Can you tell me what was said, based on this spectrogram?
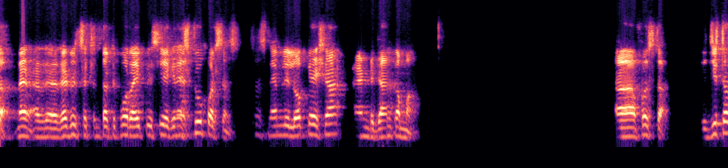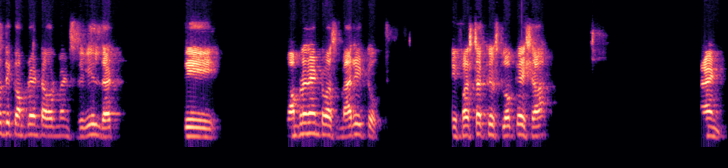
uh, read with section thirty-four IPC against two persons, namely Lokesha and Jankamma. Uh, first, uh, the gist of the complaint governments reveal that the complainant was married to The first accused Lokesha and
